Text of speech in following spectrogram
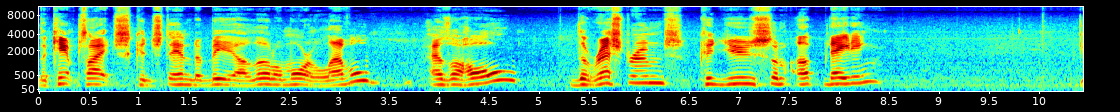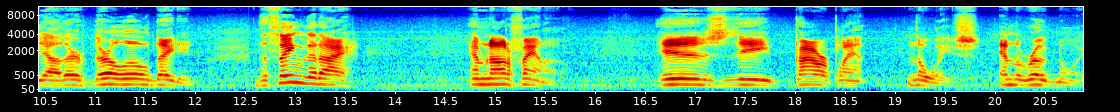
the campsites could stand to be a little more level as a whole. The restrooms could use some updating yeah, they're they're a little dated. The thing that I am not a fan of is the power plant noise and the road noise.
